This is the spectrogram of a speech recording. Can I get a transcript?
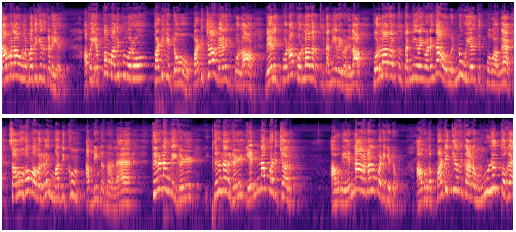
நம்மளாம் அவங்கள மதிக்கிறது கிடையாது. அப்போ எப்போ மதிப்பு வரும்? படிக்கட்டும். படித்தா வேலைக்கு போகலாம் வேலைக்கு போனால் பொருளாதாரத்தில் தண்ணீரை அடையலாம் பொருளாதாரத்தில் தண்ணீரை வடைந்தால் அவங்க இன்னும் உயரத்துக்கு போவாங்க. சமூகம் அவர்களை மதிக்கும் அப்படின்றனால திருநங்கைகள் திருநர்கள் என்ன படித்தாலும் அவங்க என்ன வேணாலும் படிக்கட்டும். அவங்க படிக்கிறதுக்கான முழு தொகை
